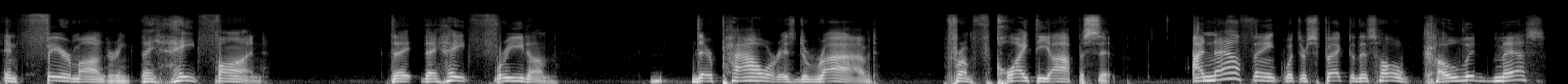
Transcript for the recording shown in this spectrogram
in fear mongering. They hate fun. They they hate freedom. Their power is derived from quite the opposite. I now think, with respect to this whole COVID mess,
